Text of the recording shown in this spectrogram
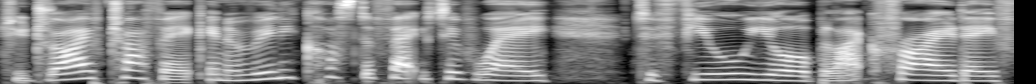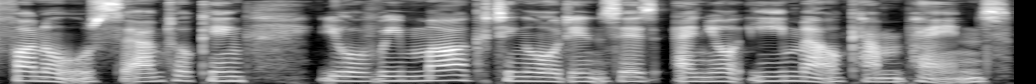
to drive traffic in a really cost effective way to fuel your Black Friday funnels. So I'm talking your remarketing audiences and your email campaigns.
